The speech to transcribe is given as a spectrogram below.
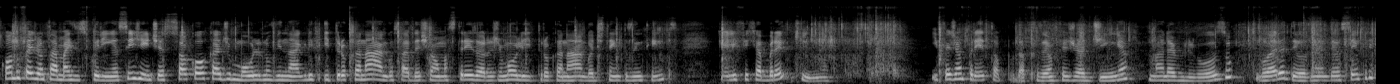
Quando o feijão tá mais escurinho assim, gente, é só colocar de molho no vinagre e trocando a água, sabe? Deixar umas 3 horas de molho e trocando a água de tempos em tempos, que ele fica branquinho. E feijão preto, ó, dá pra fazer uma feijoadinha maravilhoso. Glória a Deus, né? Deus sempre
